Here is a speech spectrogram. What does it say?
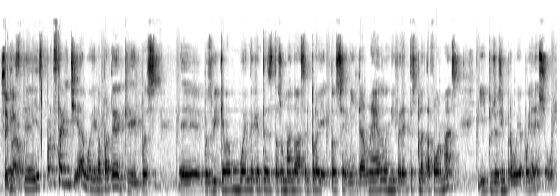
Sí, claro. Este, y esa parte está bien chida, güey. La parte de que, pues, eh, pues vi que un buen de gente se está sumando a hacer proyectos en internet o en diferentes plataformas. Y pues yo siempre voy a apoyar eso, güey.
